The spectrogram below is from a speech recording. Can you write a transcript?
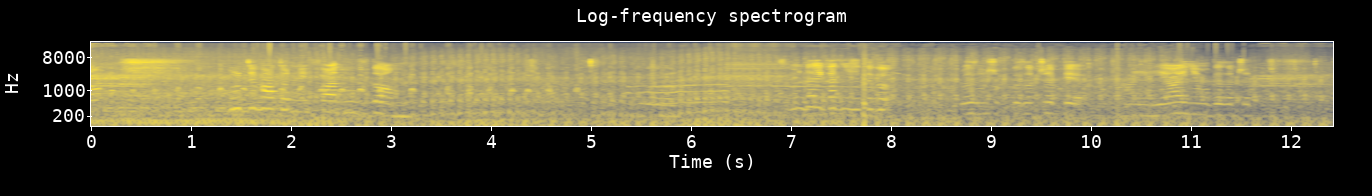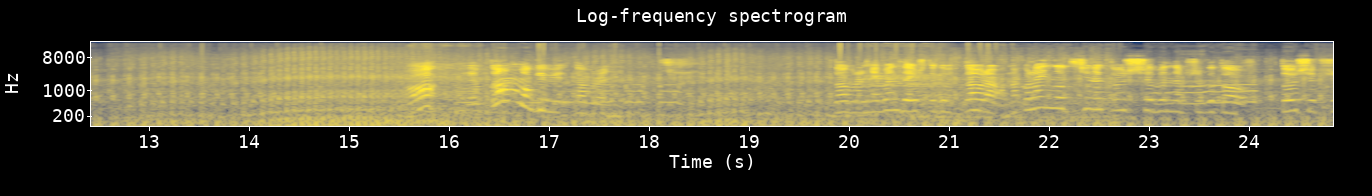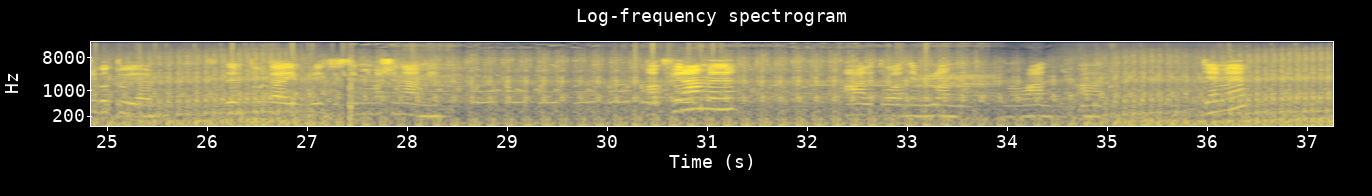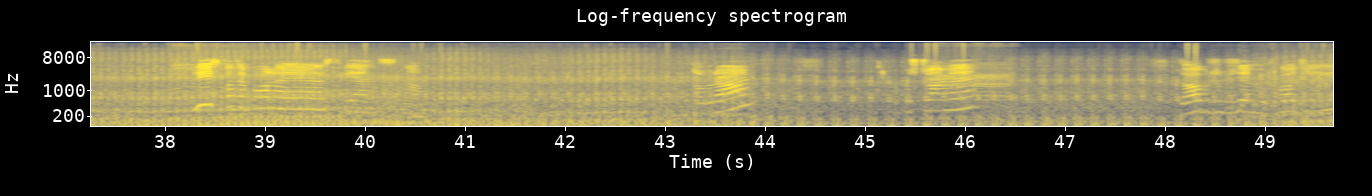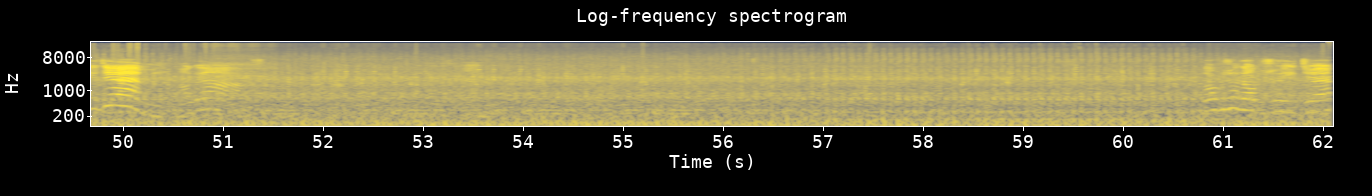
Kultywator mi wpadł w dom. Sumie delikatnie się tego wezmę szybko zaczepię. Ajajaj, nie mogę zaczepić. O! Ja w dom mogę... Dobra, nie. Dobra, nie będę już tego. Dobra, na kolejny odcinek to już się będę przygotował. To już się przygotuję. Z tym tutaj, wiecie, z tymi maszynami. No, otwieramy. Ale to ładnie wygląda. No ładnie, ładnie. Idziemy. Blisko te pole jest, więc no. Dobra. Opuszczamy. Dobrze w ziemię wchodzi i jedziemy. No gaz. Dobrze, dobrze idzie.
